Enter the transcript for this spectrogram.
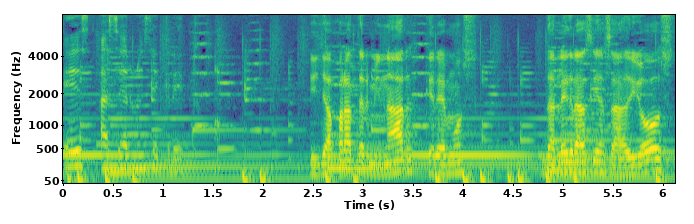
es hacerlo en secreto. Y ya para terminar, queremos darle gracias a Dios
